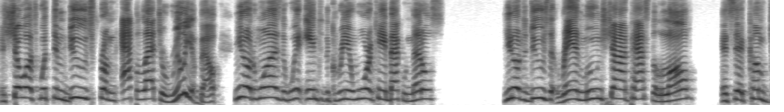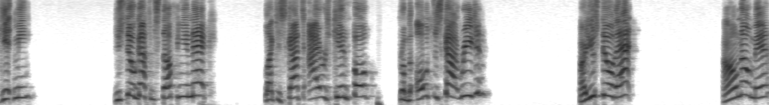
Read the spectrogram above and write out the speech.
and show us what them dudes from Appalachia really about, you know, the ones that went into the Korean War and came back with medals, you know, the dudes that ran moonshine past the law and said, Come get me. You still got some stuff in your neck, like your Scotch Irish kinfolk from the Ulster Scott region? Are you still that? I don't know, man.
